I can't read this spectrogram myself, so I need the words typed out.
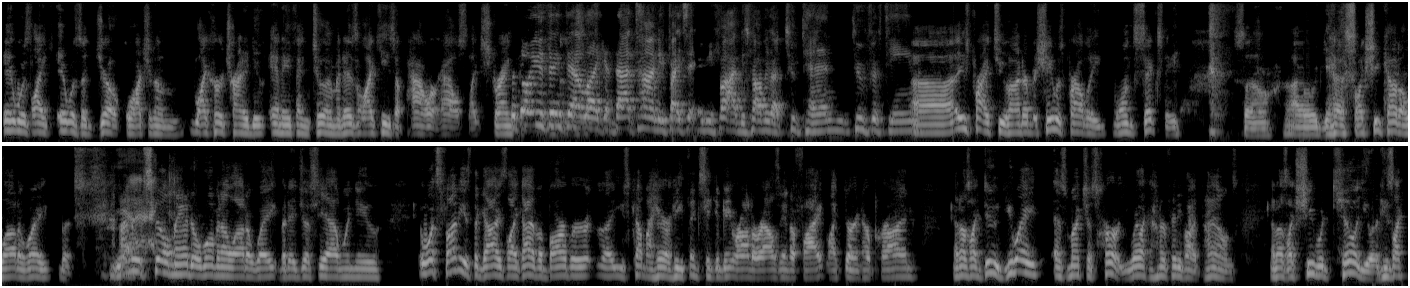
it was like it was a joke watching him, like her trying to do anything to him. It isn't like he's a powerhouse, like strength. But don't you think that like at that time he fights at 85, he's probably got 210, 215? Uh, he's probably 200, but she was probably 160. So I would guess like she cut a lot of weight, but I mean, it's still man to a woman a lot of weight, but it just, yeah, when you, what's funny is the guy's like, I have a barber that used to cut my hair. He thinks he could beat Ronda Rousey in a fight, like during her prime. And I was like, dude, you weigh as much as her. You weigh like 155 pounds. And I was like, she would kill you. And he's like,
